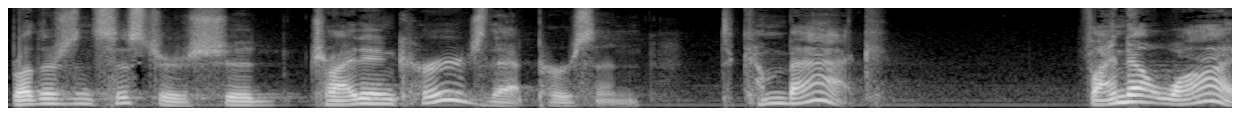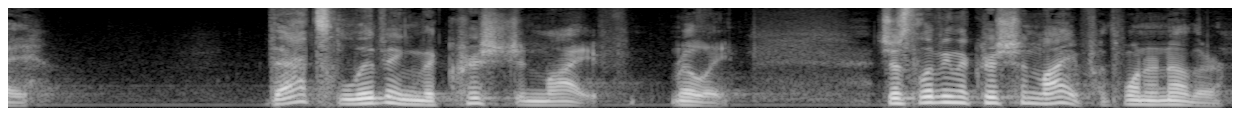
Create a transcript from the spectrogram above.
brothers and sisters should try to encourage that person to come back. Find out why. That's living the Christian life, really. Just living the Christian life with one another.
